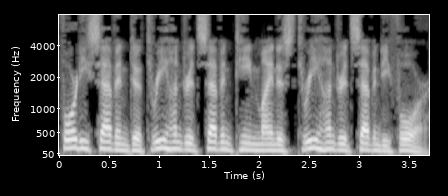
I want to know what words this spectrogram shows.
47–317–374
